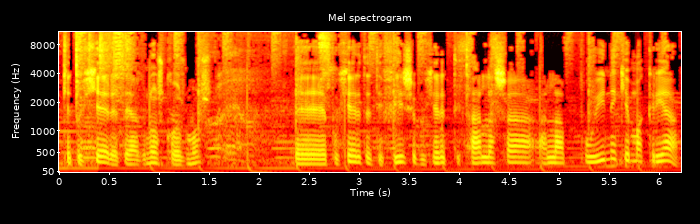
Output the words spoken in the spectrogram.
και το χαίρεται, αγνός κόσμος, ε, που χαίρεται τη φύση, που χαίρεται τη θάλασσα, αλλά που είναι και μακριά.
